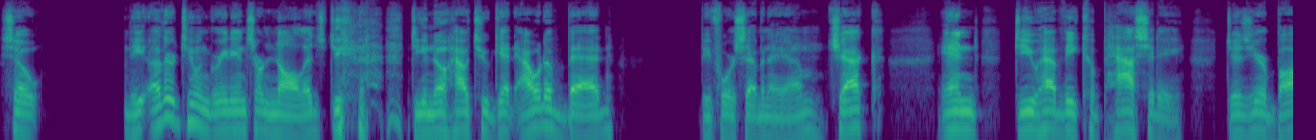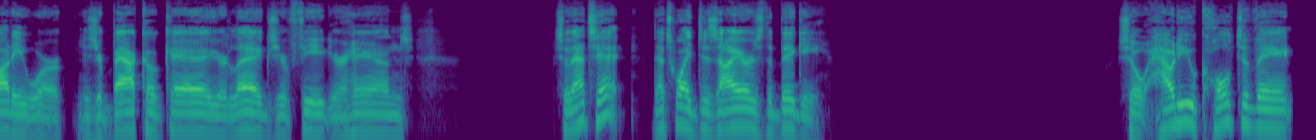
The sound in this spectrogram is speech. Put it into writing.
So, the other two ingredients are knowledge. Do you, do you know how to get out of bed before 7 a.m.? Check. And do you have the capacity does your body work? Is your back okay? Your legs, your feet, your hands? So that's it. That's why desire is the biggie. So, how do you cultivate?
